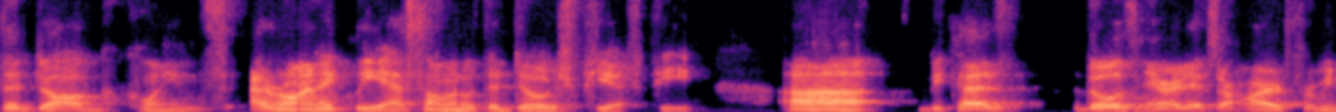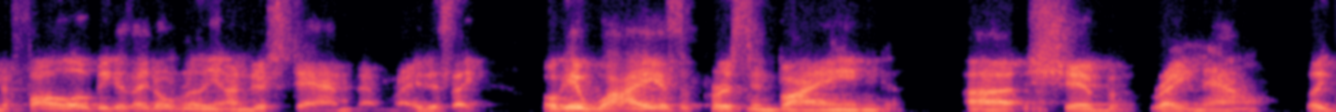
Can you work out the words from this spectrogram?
the dog coins ironically as someone with a doge pfp uh because those narratives are hard for me to follow because i don't really understand them right it's like okay why is a person buying uh shib right now like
